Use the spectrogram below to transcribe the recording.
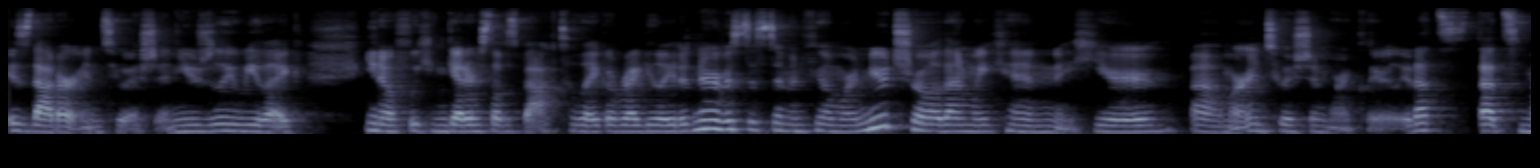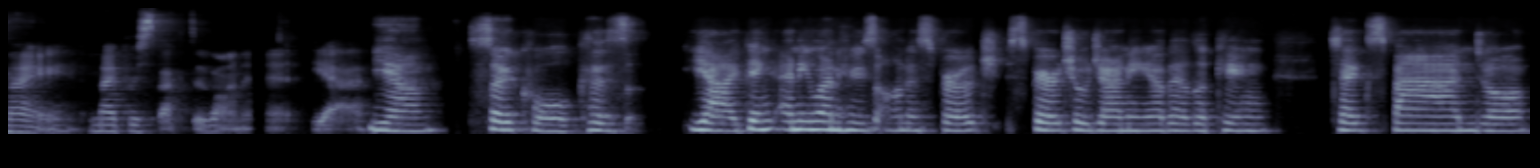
is that our intuition? Usually we like you know, if we can get ourselves back to like a regulated nervous system and feel more neutral, then we can hear um, our intuition more clearly. That's that's my my perspective on it. Yeah. Yeah. So cool. Cause yeah, I think anyone who's on a spiritual spiritual journey or they're looking to expand or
